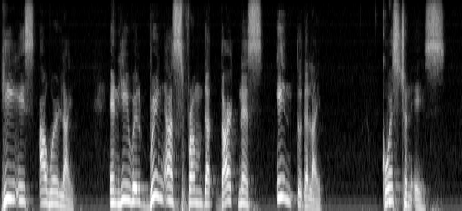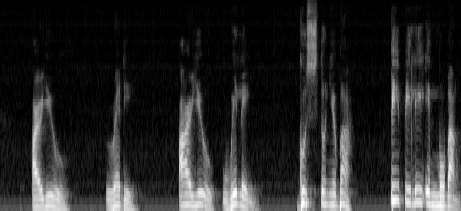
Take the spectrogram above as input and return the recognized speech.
He is our light. And He will bring us from that darkness into the light. Question is, are you ready? Are you willing? Gusto niyo ba? Pipiliin mo bang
